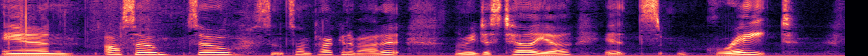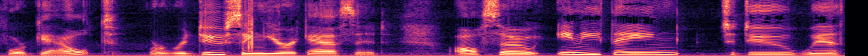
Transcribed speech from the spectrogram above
And also, so since I'm talking about it, let me just tell you, it's great for gout or reducing uric acid. Also, anything to do with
